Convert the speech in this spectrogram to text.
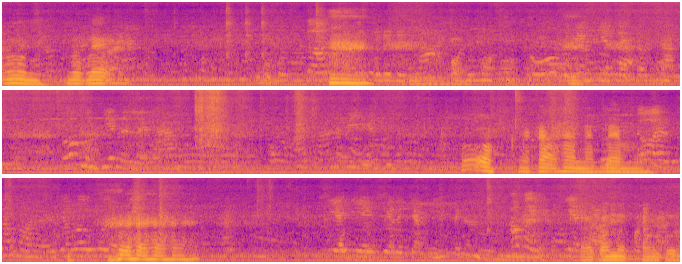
องุ่นลูกแรก โอ้ราคาอาหานั่นแรมขายปลาหมึกทางคุณ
